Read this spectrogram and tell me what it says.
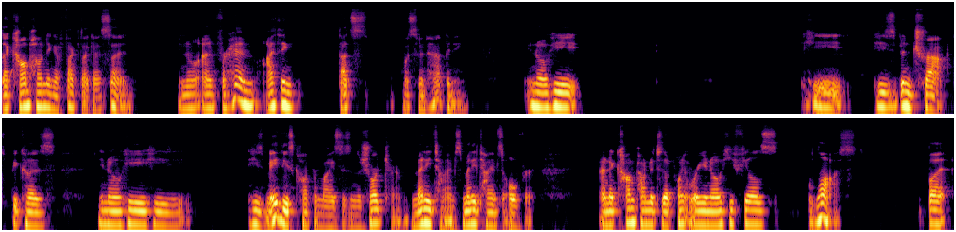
that compounding effect like i said you know and for him i think that's what's been happening. You know he he he's been trapped because you know he he he's made these compromises in the short term many times many times over. And it compounded to the point where you know he feels lost. But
